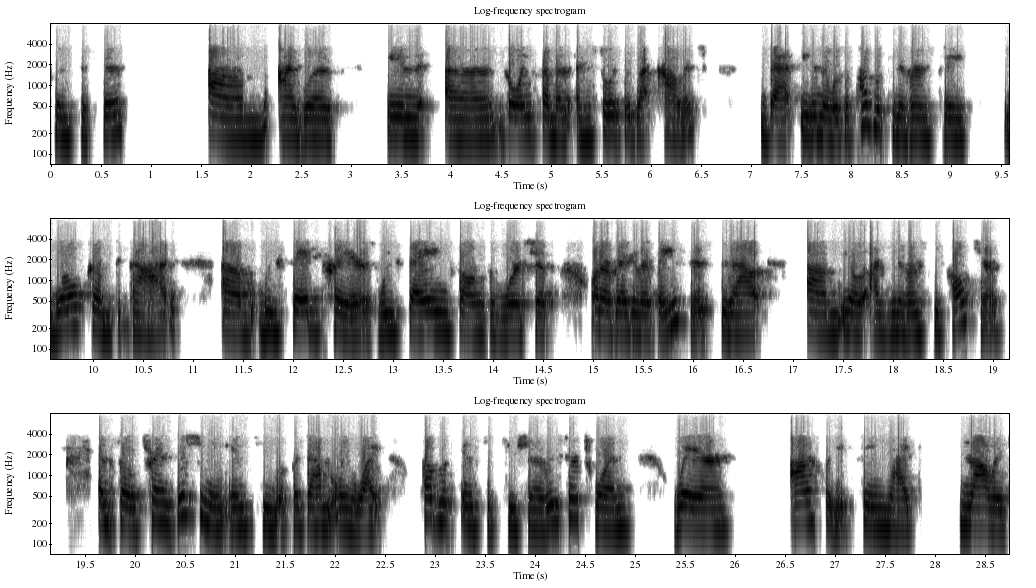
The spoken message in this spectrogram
twin sister. Um, I was in uh, going from a, a historically black college that, even though it was a public university, welcomed God um, we said prayers, we sang songs of worship on a regular basis throughout, um, you know, our university culture. And so transitioning into a predominantly white public institution, a research one where honestly it seemed like knowledge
